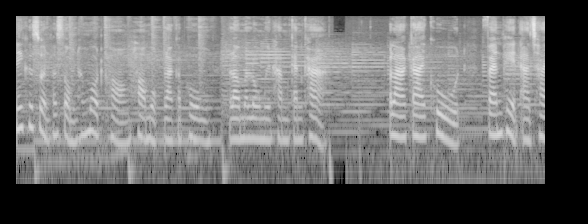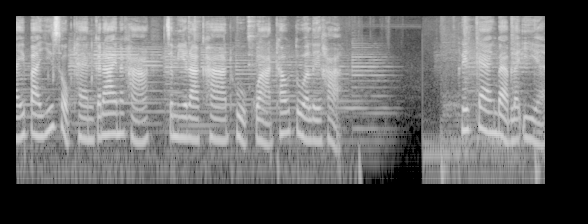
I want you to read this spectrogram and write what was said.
นี่คือส่วนผสมทั้งหมดของห่อหมกปลากระพง เรามาลงมือทำกันค่ะ ปลากายขูด ฟนเพจอาจใช้ปลายี่สกแทนก็ได้นะคะ จะมีราคาถูกกว่าเท่าตัวเลยค่ะ พริกแกงแบบละเอียด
